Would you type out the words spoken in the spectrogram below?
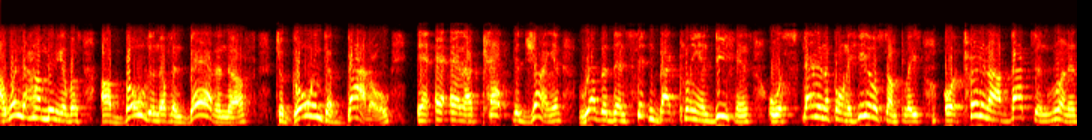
I wonder how many of us are bold enough and bad enough to go into battle and, attack the giant rather than sitting back playing defense or standing up on a hill someplace or turning our backs and running.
